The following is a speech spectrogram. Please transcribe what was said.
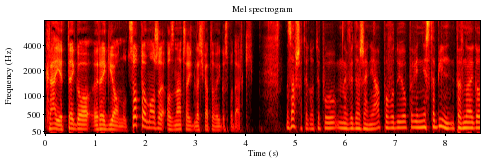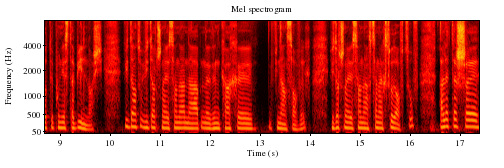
kraje tego regionu. Co to może oznaczać dla światowej gospodarki? Zawsze tego typu wydarzenia powodują pewien pewnego typu niestabilność. Widoczna jest ona na rynkach finansowych. Widoczna jest ona w cenach surowców, ale też e,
